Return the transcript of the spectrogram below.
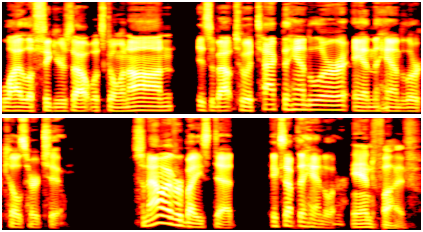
Lila figures out what's going on, is about to attack the handler, and the handler kills her too. So now everybody's dead except the handler And five.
